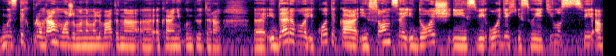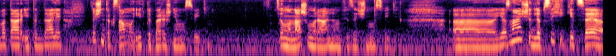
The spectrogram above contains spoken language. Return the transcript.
Ми з тих програм можемо намалювати на е, екрані комп'ютера е, і дерево, і котика, і сонце, і дощ, і свій одяг, і своє тіло, свій аватар, і так далі. Точно так само і в теперішньому світі, в цьому нашому реальному фізичному світі. Я знаю, що для психіки це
